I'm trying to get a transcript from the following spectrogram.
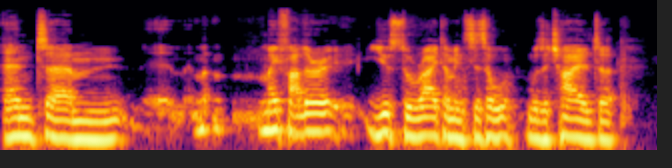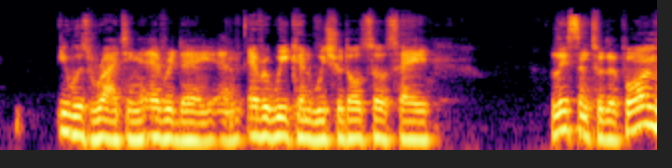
And um, my father used to write. I mean, since I was a child, uh, he was writing every day, and every weekend we should also say listen to the poem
